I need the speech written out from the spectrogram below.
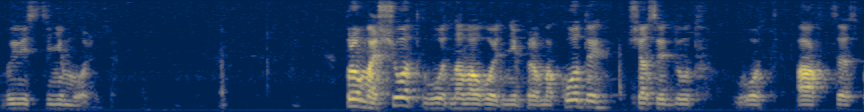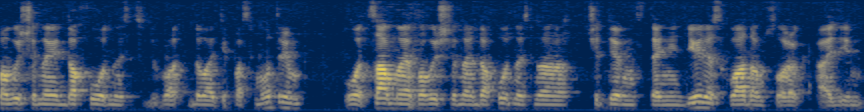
вывести не можете. Промосчет, вот новогодние промокоды сейчас идут. Вот акция с повышенной доходностью. Давайте посмотрим. Вот, самая повышенная доходность на 14 неделе с вкладом 41%.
